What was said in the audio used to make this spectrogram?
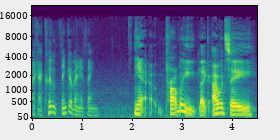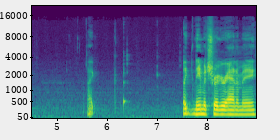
like I couldn't think of anything. Yeah, probably like I would say, like, like name a trigger anime.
